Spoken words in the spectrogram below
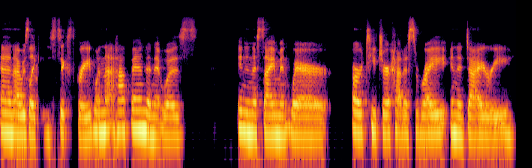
And I was like in sixth grade when that happened, and it was in an assignment where our teacher had us write in a diary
